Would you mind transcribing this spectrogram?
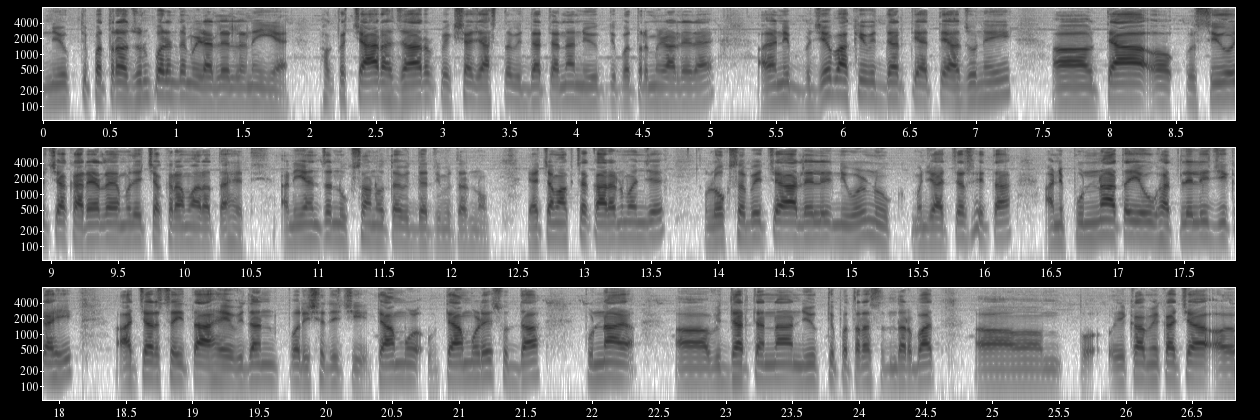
नियुक्तीपत्र अजूनपर्यंत मिळालेलं नाही आहे फक्त चार हजारपेक्षा जास्त विद्यार्थ्यांना नियुक्तीपत्र मिळालेलं आहे. आणि जे बाकी विद्यार्थी आहेत ते अजूनही त्या सी ओच्या कार्यालयामध्ये चक्रा मारत आहेत. आणि यांचं नुकसान होतं विद्यार्थी मित्रांनो. याच्या मागचं कारण म्हणजे विधानसभेच्या आलेली निवडणूक म्हणजे आचारसंहिता आणि पुन्हा आता येऊ घातलेली जी काही आचारसंहिता आहे विधान परिषदेची त्यामुळं त्यामुळे सुद्धा पुन्हा विद्यार्थ्यांना नियुक्तीपत्रासंदर्भात प- एकामेकाच्या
